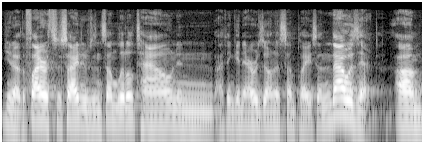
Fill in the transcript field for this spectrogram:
you know, the Flat Earth Society was in some little town in, I think in Arizona someplace, and that was it. Um,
